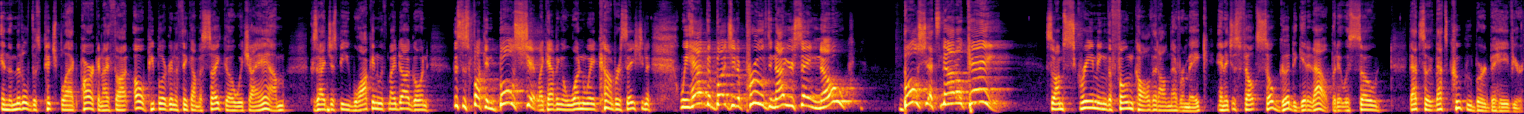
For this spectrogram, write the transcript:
in the middle of this pitch black park, and I thought, oh, people are going to think I'm a psycho, which I am, because I'd just be walking with my dog, going. This is fucking bullshit, like having a one way conversation. We had the budget approved, and now you're saying no? Bullshit, it's not okay. So I'm screaming the phone call that I'll never make, and it just felt so good to get it out. But it was so that's a that's cuckoo bird behavior.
